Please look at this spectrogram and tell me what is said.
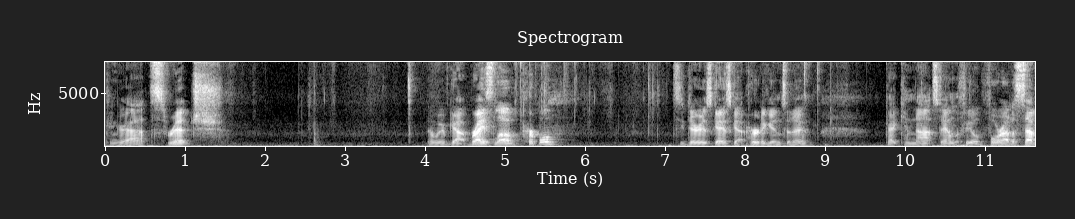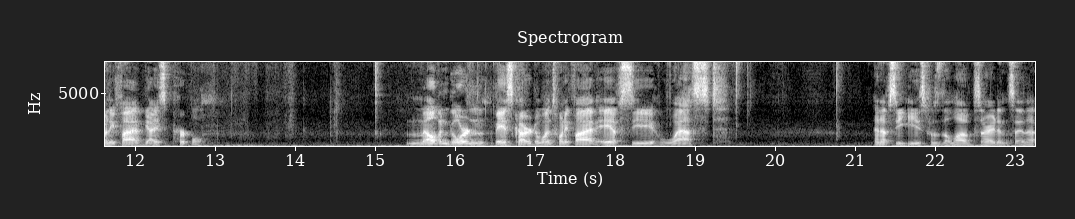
Congrats, Rich. And we've got Bryce Love, purple. Let's see, Derrius Guice got hurt again today. Guy cannot stay on the field. 4 out of 75, Guice, purple. Melvin Gordon, base card to 125, AFC West. NFC East was the love. Sorry, I didn't say that.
